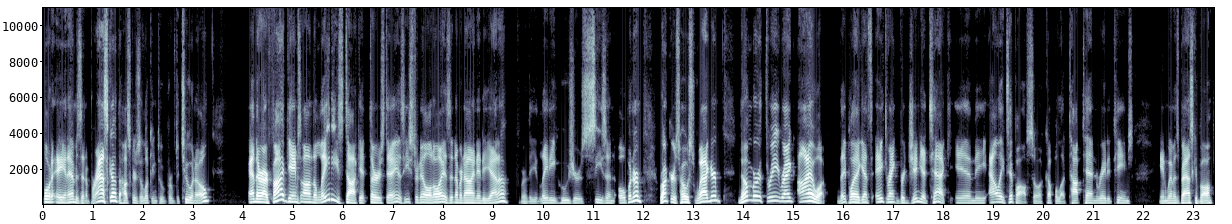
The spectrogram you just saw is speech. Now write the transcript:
Florida A&M is in Nebraska. The Huskers are looking to improve to 2 and 0. And there are five games on the ladies' docket Thursday as Eastern Illinois is at number 9 Indiana for the Lady Hoosiers season opener. Rutgers host Wagner. Number 3 ranked Iowa they play against eighth ranked Virginia Tech in the Ally tip off. So, a couple of top 10 rated teams in women's basketball.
